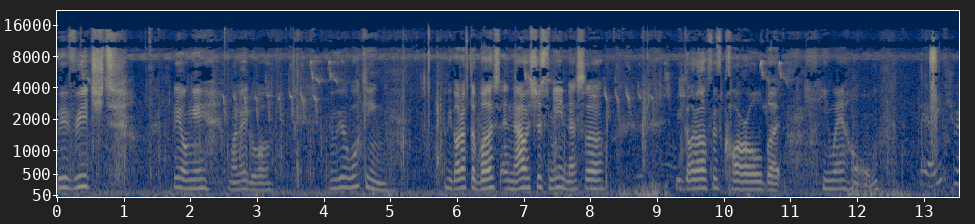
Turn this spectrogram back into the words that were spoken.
we've reached Leone, Malaeloa, and we are walking. We got off the bus and now it's just me and Nessa. We got off with Carl, but he went home. Are you sure?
